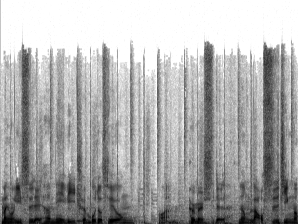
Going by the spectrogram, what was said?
蛮有意思的，它 Maybe 全部都是用哇 Hermes 的那种老丝巾哦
